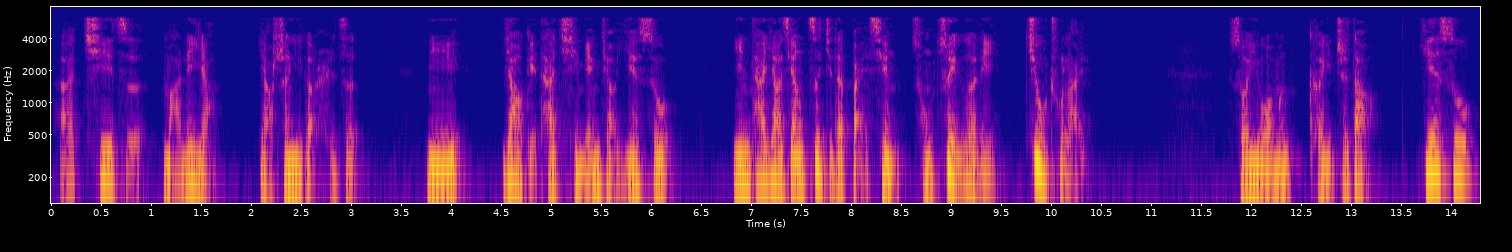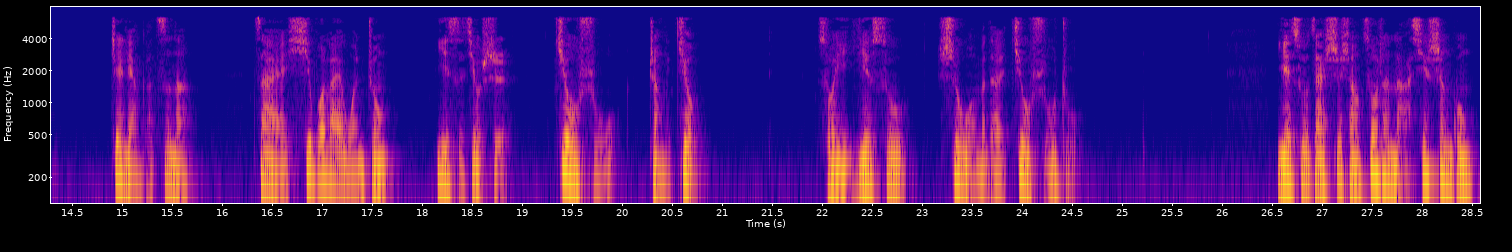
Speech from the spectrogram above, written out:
啊妻子玛利亚要生一个儿子，你要给他起名叫耶稣，因他要将自己的百姓从罪恶里救出来。所以我们可以知道，耶稣这两个字呢，在希伯来文中意思就是救赎、拯救。所以，耶稣是我们的救赎主。耶稣在世上做了哪些圣功？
